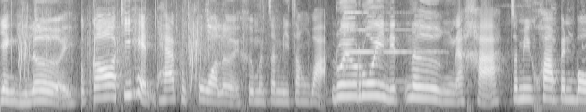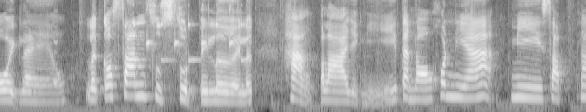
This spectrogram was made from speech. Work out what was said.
อย่างนี้เลย แล้วก็ที่เห็นแทบทุกตัวเลย คือมันจะมีจังหวะ รุยๆ นิดนึงนะคะ จะมีความเป็นโบอีกแล้ว แล้วก็สั้นสุดๆไปเลยแล้วห่างปลาอย่างนี้ แต่น้องคนนี้มีซับใน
